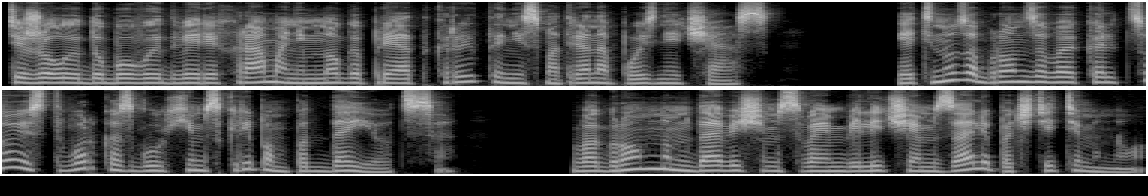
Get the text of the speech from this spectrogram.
Тяжелые дубовые двери храма немного приоткрыты, несмотря на поздний час. Я тяну за бронзовое кольцо, и створка с глухим скрипом поддается. В огромном, давящем своим величием зале почти темно.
